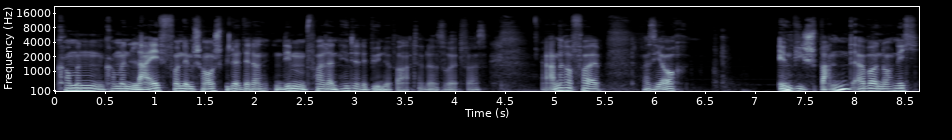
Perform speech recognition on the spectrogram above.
kommen, kommen live von dem Schauspieler, der dann in dem Fall dann hinter der Bühne wartet oder so etwas. Ein anderer Fall, was ich auch irgendwie spannend, aber noch nicht,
